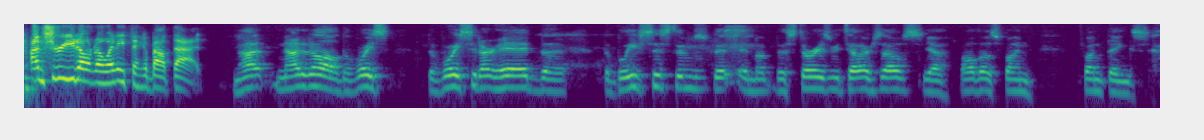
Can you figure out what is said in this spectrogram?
I'm sure you don't know anything about that. Not not at all. The voice the voice in our head, the the belief systems that and the, the stories we tell ourselves. Yeah, all those fun fun things.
